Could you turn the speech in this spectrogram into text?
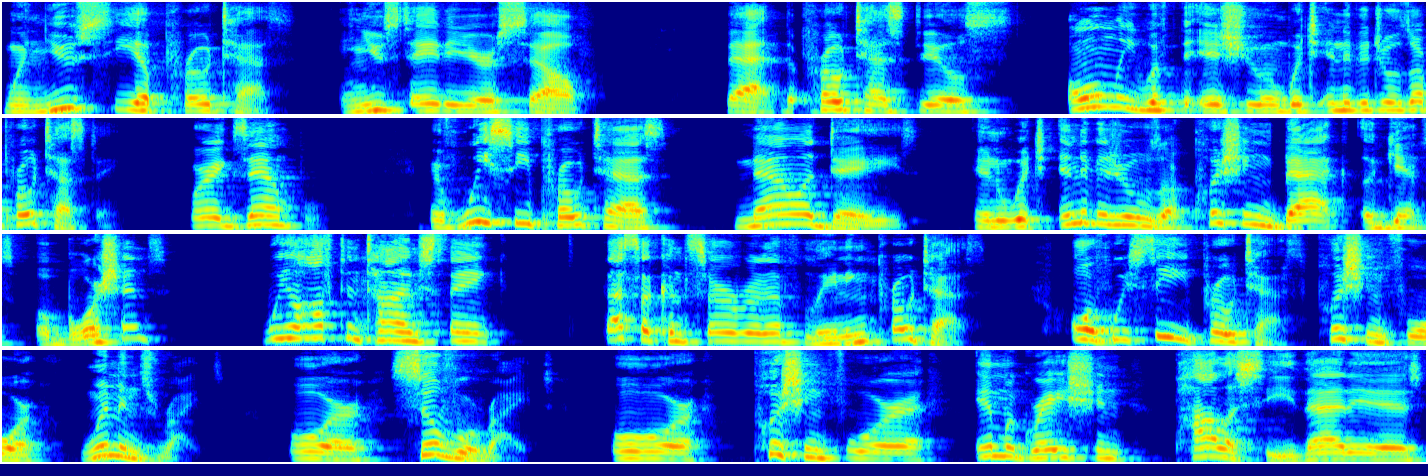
when you see a protest and you say to yourself that the protest deals only with the issue in which individuals are protesting. For example, if we see protests nowadays in which individuals are pushing back against abortions, we oftentimes think that's a conservative leaning protest. Or if we see protests pushing for women's rights or civil rights or pushing for immigration policy that is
